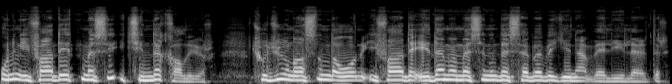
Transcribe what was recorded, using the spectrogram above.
Onun ifade etmesi içinde kalıyor. Çocuğun aslında onu ifade edememesinin de sebebi yine velilerdir.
